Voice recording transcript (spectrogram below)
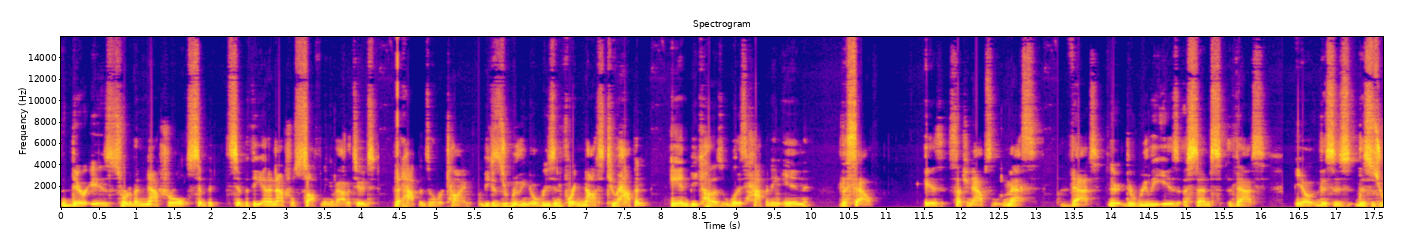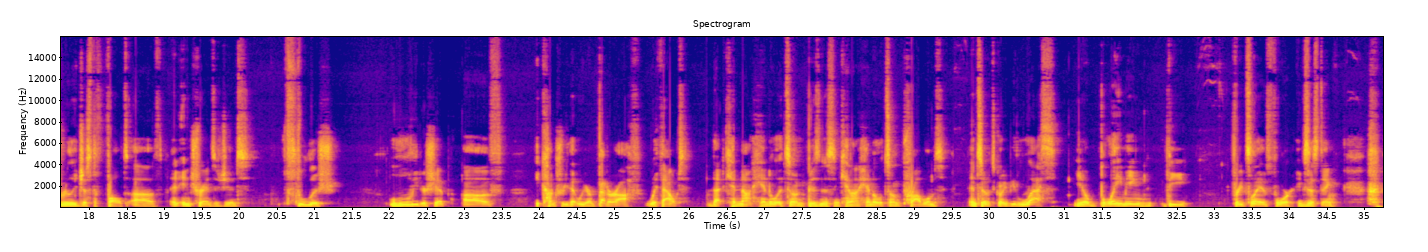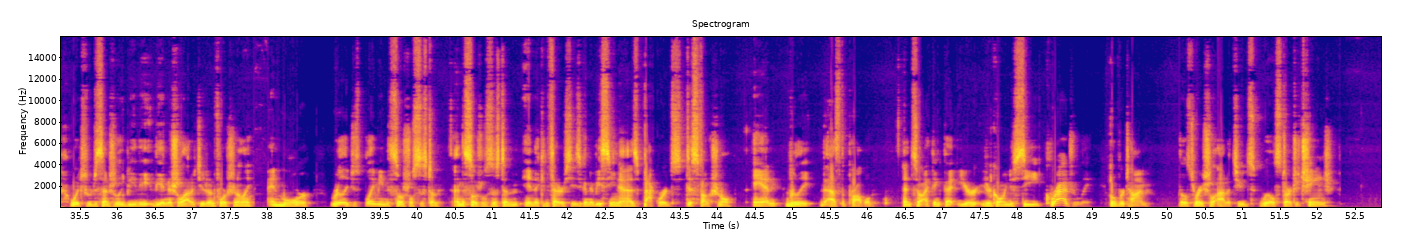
there is sort of a natural sympathy and a natural softening of attitudes that happens over time because there's really no reason for it not to happen. And because what is happening in the South is such an absolute mess that there, there really is a sense that you know this is this is really just the fault of an intransigent, foolish leadership of a country that we are better off without that cannot handle its own business and cannot handle its own problems. And so it's going to be less, you know, blaming the freed slaves for existing, which would essentially be the, the initial attitude, unfortunately, and more really just blaming the social system. And the social system in the Confederacy is going to be seen as backwards, dysfunctional, and really as the problem. And so I think that you're you're going to see gradually over time those racial attitudes will start to change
